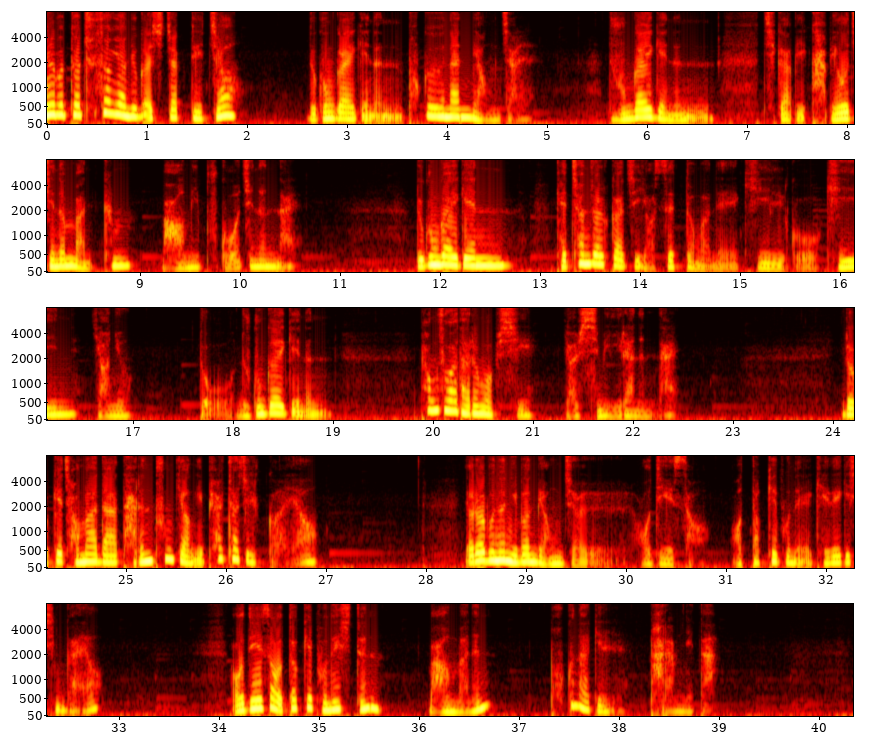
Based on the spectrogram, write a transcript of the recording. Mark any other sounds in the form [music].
오늘부터 추석 연휴가 시작되죠? 누군가에게는 포근한 명절, 누군가에게는 지갑이 가벼워지는 만큼 마음이 무거워지는 날, 누군가에겐 개천절까지 엿새 동안의 길고 긴 연휴, 또 누군가에게는 평소와 다름없이 열심히 일하는 날. 이렇게 저마다 다른 풍경이 펼쳐질 거예요. 여러분은 이번 명절 어디에서 어떻게 보낼 계획이신가요? 어디에서 어떻게 보내시든 마음만은 포근하길 바랍니다.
